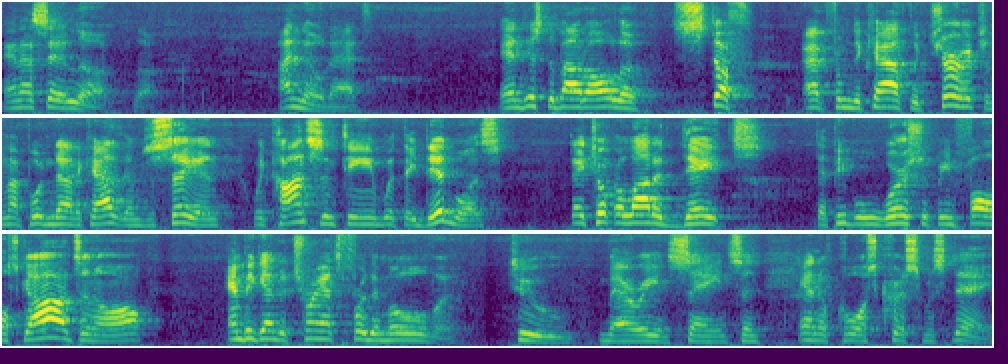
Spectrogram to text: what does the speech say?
And I said, look, look, I know that. And just about all the stuff from the Catholic Church, I'm not putting down the Catholic, I'm just saying, when Constantine, what they did was, they took a lot of dates that people were worshiping false gods and all, and began to transfer them over to Mary and saints, and, and of course, Christmas Day.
